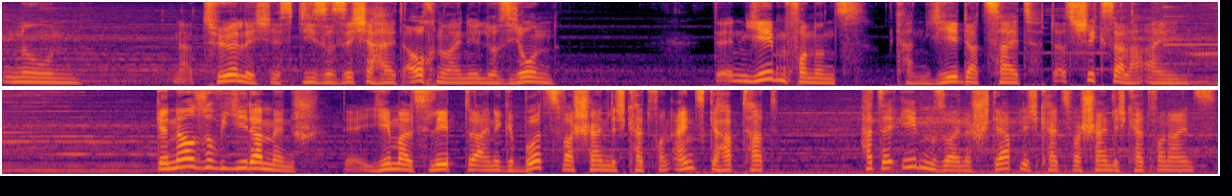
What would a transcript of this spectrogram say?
Nun, natürlich ist diese Sicherheit auch nur eine Illusion. Denn jedem von uns kann jederzeit das Schicksal ereilen. Genauso wie jeder Mensch, der jemals lebte, eine Geburtswahrscheinlichkeit von 1 gehabt hat, hat er ebenso eine Sterblichkeitswahrscheinlichkeit von 1.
